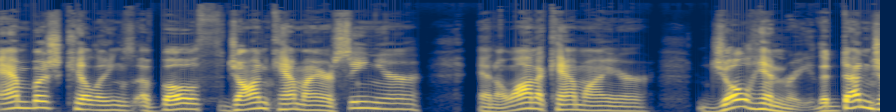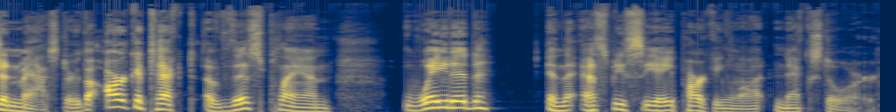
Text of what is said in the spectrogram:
ambush killings of both John Kammeyer Sr. and Alana Kammeyer, Joel Henry, the dungeon master, the architect of this plan, waited in the SPCA parking lot next door.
